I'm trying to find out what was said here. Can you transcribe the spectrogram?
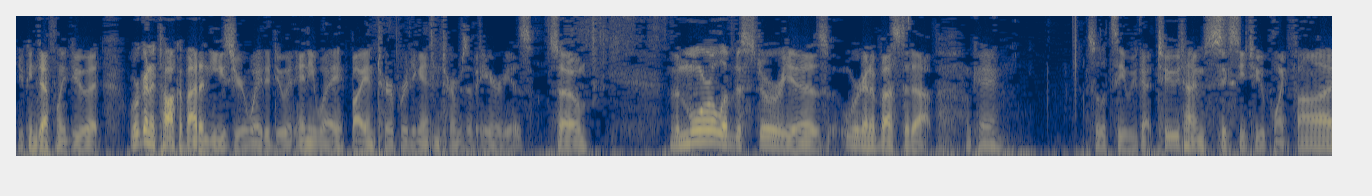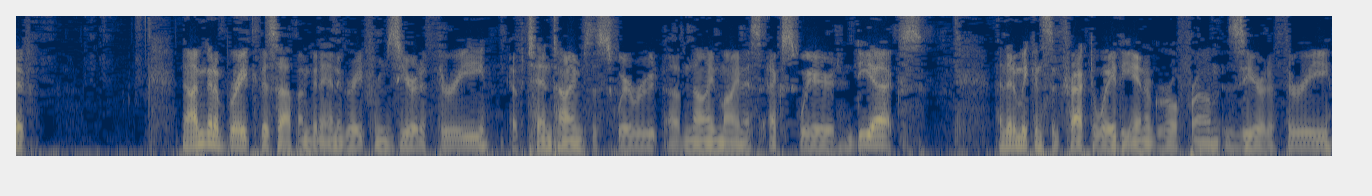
you can definitely do it. We're going to talk about an easier way to do it anyway by interpreting it in terms of areas. So the moral of the story is we're going to bust it up, okay? So let's see, we've got 2 times 62.5. Now I'm going to break this up. I'm going to integrate from 0 to 3 of 10 times the square root of 9 minus x squared dx. And then we can subtract away the integral from 0 to 3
